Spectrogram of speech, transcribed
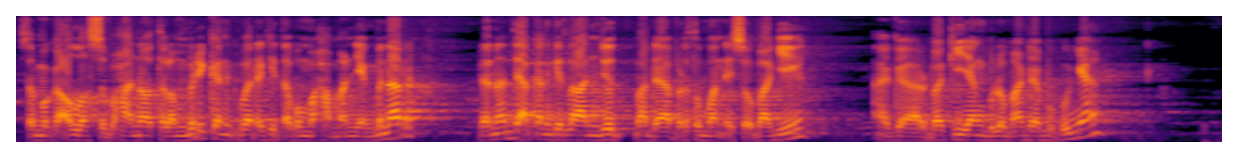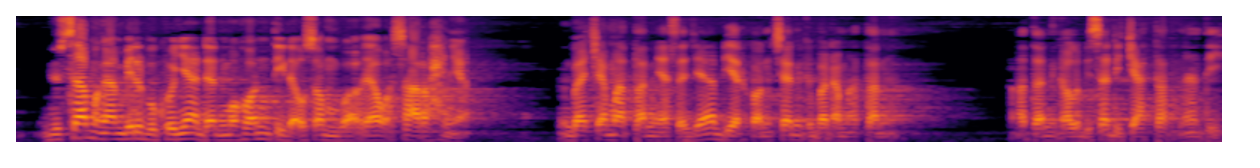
Semoga Allah Subhanahu wa taala memberikan kepada kita pemahaman yang benar dan nanti akan kita lanjut pada pertemuan esok pagi agar bagi yang belum ada bukunya bisa mengambil bukunya dan mohon tidak usah membawa sarahnya. Membaca matannya saja biar konsen kepada matan. Matan kalau bisa dicatat nanti.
